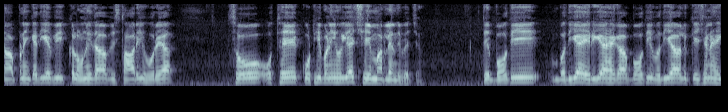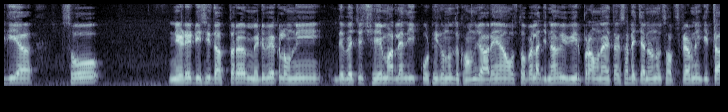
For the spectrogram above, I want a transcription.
ਆਪਣੇ ਕਹਿ ਦਈਏ ਵੀ ਕਲੋਨੀ ਦਾ ਵਿਸਥਾਰ ਹੀ ਹੋ ਰਿਹਾ। ਸੋ ਉੱਥੇ ਕੋਠੀ ਬਣੀ ਹੋਈ ਹੈ 6 ਮਰਲਿਆਂ ਦੇ ਵਿੱਚ। ਤੇ ਬਹੁਤ ਹੀ ਵਧੀਆ ਏਰੀਆ ਹੈਗਾ, ਬਹੁਤ ਹੀ ਵਧੀਆ ਲੋਕੇਸ਼ਨ ਹੈਗੀ ਆ। ਸੋ ਨੇੜੇ ਡੀਸੀ ਦਫ਼ਤਰ ਮਿਡਵੇ ਕਲੋਨੀ ਦੇ ਵਿੱਚ 6 ਮਰਲਿਆਂ ਦੀ ਕੋਠੀ ਤੁਹਾਨੂੰ ਦਿਖਾਉਣ ਜਾ ਰਹੇ ਹਾਂ ਉਸ ਤੋਂ ਪਹਿਲਾਂ ਜਿੰਨਾ ਵੀ ਵੀਰ ਭਰਾਵਾਂ ਨੇ ਅਜੇ ਤੱਕ ਸਾਡੇ ਚੈਨਲ ਨੂੰ ਸਬਸਕ੍ਰਾਈਬ ਨਹੀਂ ਕੀਤਾ,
